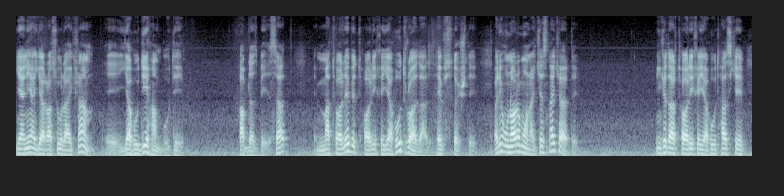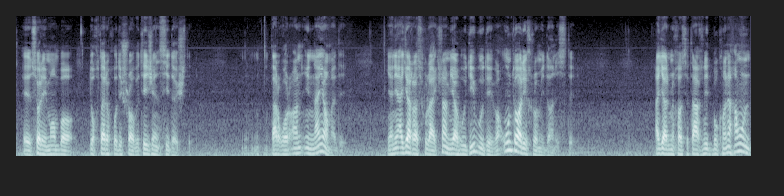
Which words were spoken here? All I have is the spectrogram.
یعنی اگر رسول اکرم یهودی هم بوده قبل از بعثت مطالب تاریخ یهود رو از حفظ داشته ولی اونا رو منعکس نکرده اینکه در تاریخ یهود هست که سلیمان با دختر خودش رابطه جنسی داشته. در قرآن این نیامده. یعنی اگر رسول اکرم یهودی بوده و اون تاریخ رو می‌دانسته اگر می‌خواست تقلید بکنه همون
